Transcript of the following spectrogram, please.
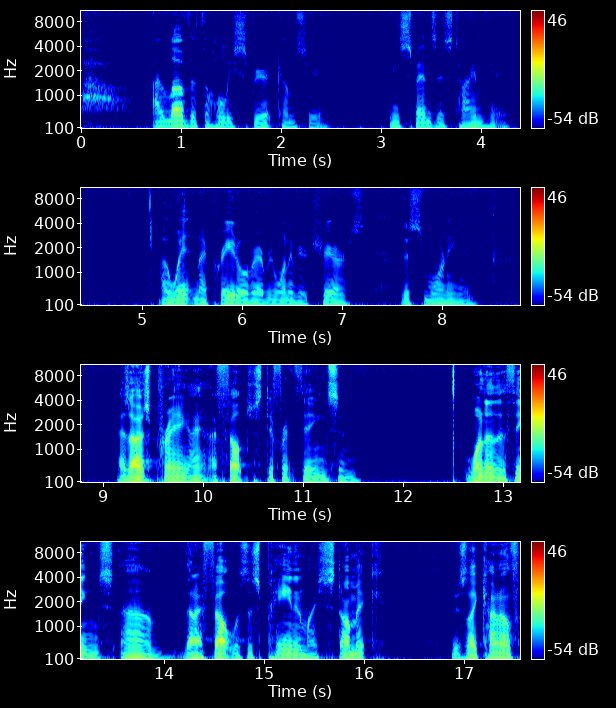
I love that the Holy Spirit comes here and he spends his time here. I went and I prayed over every one of your chairs this morning. And as I was praying, I, I felt just different things. And one of the things um, that I felt was this pain in my stomach. It was like kind of,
